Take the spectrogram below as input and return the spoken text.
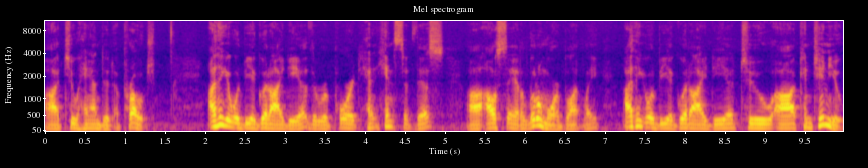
uh, two handed approach. I think it would be a good idea. The report hints at this. Uh, I'll say it a little more bluntly. I think it would be a good idea to uh, continue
